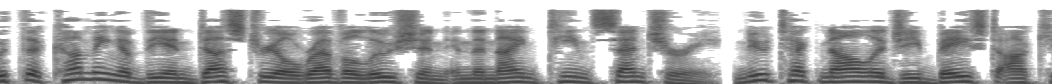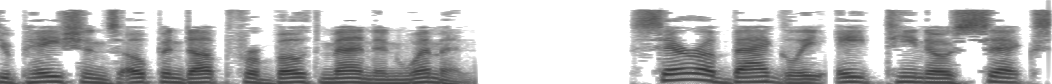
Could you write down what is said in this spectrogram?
With the coming of the Industrial Revolution in the 19th century, new technology-based occupations opened up for both men and women. Sarah Bagley (1806)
